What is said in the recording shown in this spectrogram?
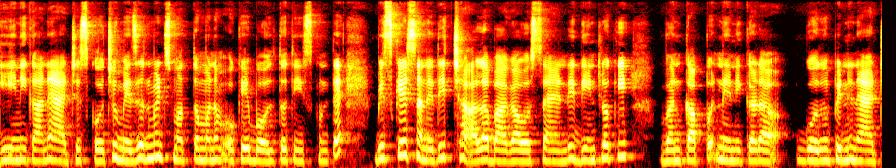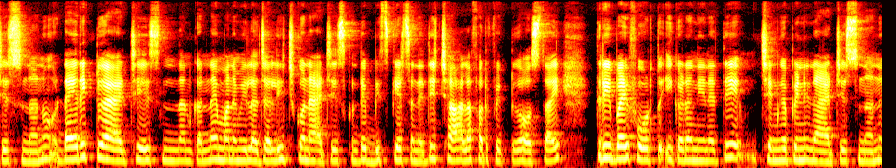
గీని కానీ యాడ్ చేసుకోవచ్చు. మెజర్మెంట్స్ మొత్తం మనం ఒకే బౌల్తో తీసుకుంటే బిస్కెట్స్ అనేది చాలా బాగా వస్తాయండి. దీంట్లోకి వన్ కప్ నేను ఇక్కడ గోధుమ పిండిని యాడ్ చేస్తున్నాను. డైరెక్ట్ యాడ్ చేసిన దానికన్నా మనం ఇలా జల్లించుకొని యాడ్ చేసుకుంటే బిస్కెట్స్ అనేది చాలా పర్ఫెక్ట్గా వస్తాయి. త్రీ బై ఫోర్త్ ఇక్కడ నేనైతే శనగపిండిని యాడ్ చేస్తున్నాను.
